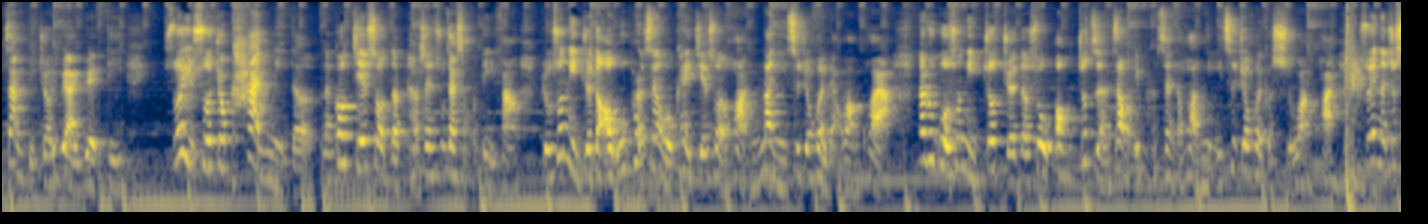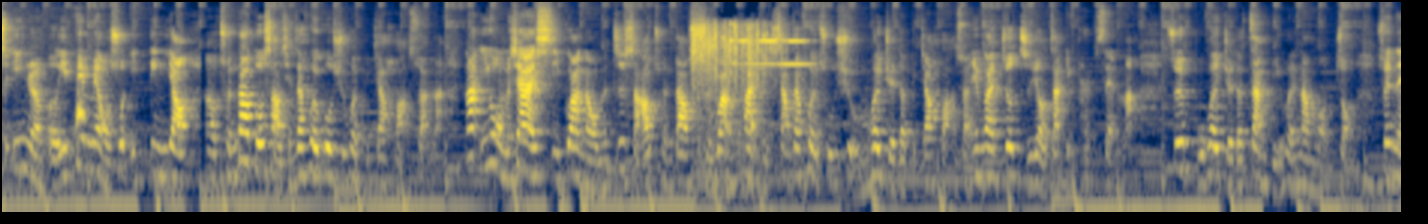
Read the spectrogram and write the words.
占比就越来越低。所以说，就看你的能够接受的 percent 数在什么地方。比如说，你觉得哦五 percent 我可以接受的话，那你一次就会两万块啊。那如果说你就觉得说哦，就只能占我一 percent 的话，你一次就会个十万块。所以呢，就是因人而异，并没有说一定要呃存到多少钱再汇过去会比较划算啦。那以我们现在习惯呢，我们至少要存到十万块以上再汇出去，我们会觉得比较划算，因为就只有占一 percent 嘛，所以不会觉得占比会那么重。所以呢，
